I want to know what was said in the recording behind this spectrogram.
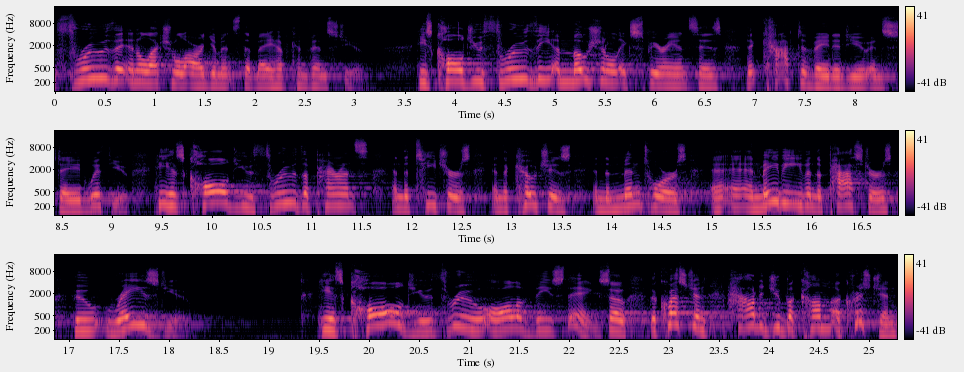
through the intellectual arguments that may have convinced you. He's called you through the emotional experiences that captivated you and stayed with you. He has called you through the parents and the teachers and the coaches and the mentors and maybe even the pastors who raised you. He has called you through all of these things. So, the question, how did you become a Christian?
